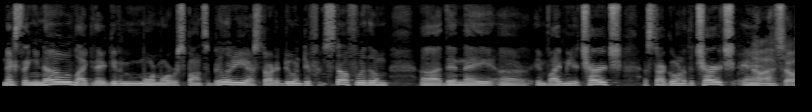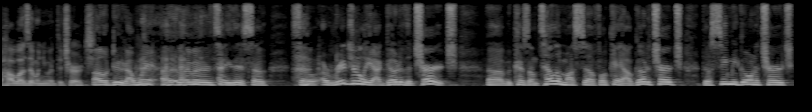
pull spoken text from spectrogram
next thing you know, like they're giving me more and more responsibility. I started doing different stuff with them. Uh, then they uh, invite me to church. I start going to the church, and Uh, so how was it when you went to church? Oh, dude, I went. Uh, let me tell you this. So, so originally I go to the church uh, because I'm telling myself, okay, I'll go to church. They'll see me going to church.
